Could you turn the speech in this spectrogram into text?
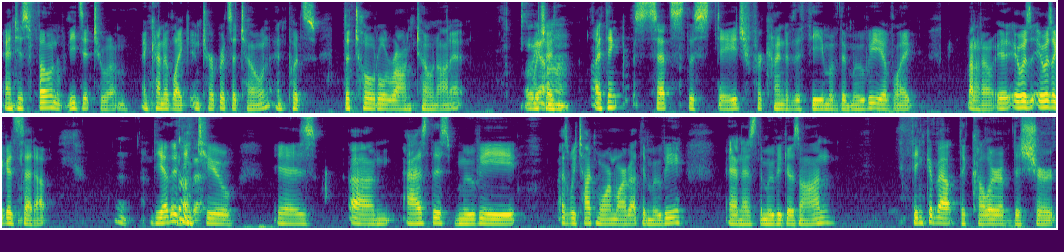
and his phone reads it to him and kind of like interprets a tone and puts the total wrong tone on it Oh, which yeah. I I think sets the stage for kind of the theme of the movie of like I don't know it, it was it was a good setup. The other Not thing bad. too is um, as this movie as we talk more and more about the movie and as the movie goes on, think about the color of the shirt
